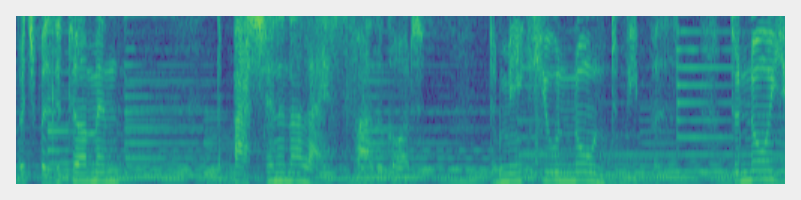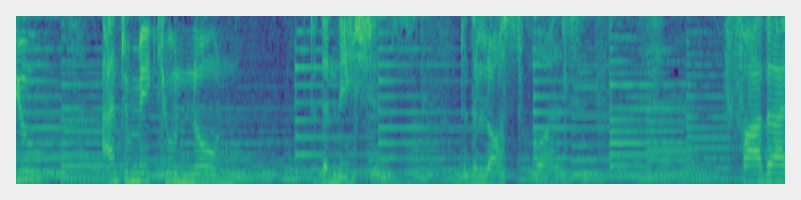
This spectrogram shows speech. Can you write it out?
which will determine the passion in our lives, Father God, to make you known to people, to know you and to make you known to the nations, to the lost world. Father, I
